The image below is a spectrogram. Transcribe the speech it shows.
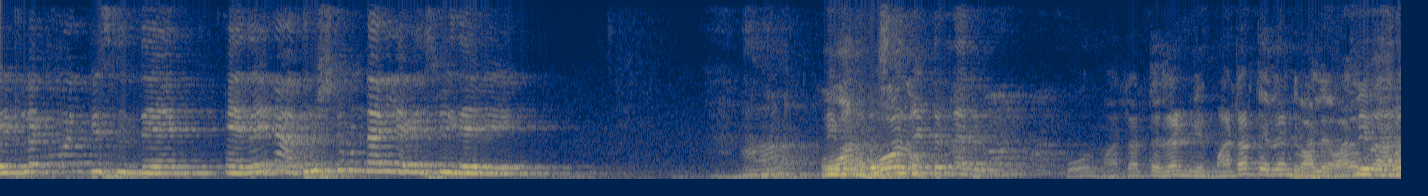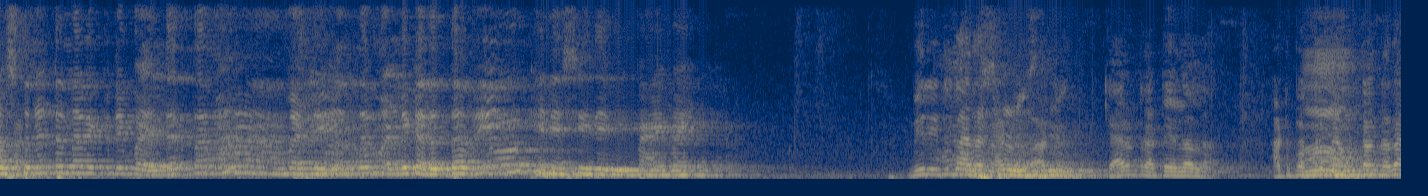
ఎట్లాగో అనిపిస్తుంది. ఏదైనా అదృష్టం ఉండాలి లేవే శ్రీదేవి? ఆ, మీ ఫోన్, మాట్లాడుతూ వెళ్ళండి మీరు మాట్లాడుతూ వెళ్ళండి వాళ్ళ వాళ్ళ మీ వారు వస్తున్నట్టున్నారు ఇక్కడ నేను బయలుదేరుతాను. మళ్ళీ వద్దాం మళ్ళీ కలుద్దామే. ఓకేనే శ్రీదేవి బాయ్ బాయ్. మీరు ఇటు కాదండి అటు అటు. క్యారెక్టర్ అటు వెళ్ళాలా? అటు పక్కనే ఉంటాం కదా.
